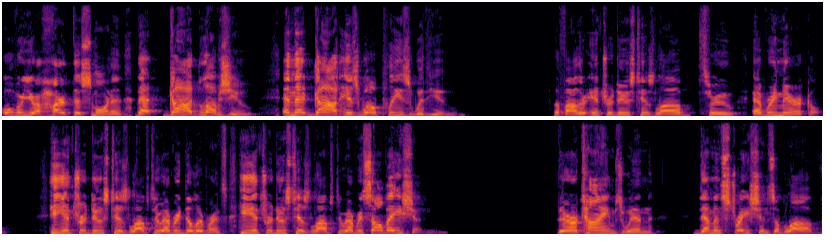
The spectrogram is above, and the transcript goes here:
over your heart this morning that God loves you and that God is well pleased with you. The Father introduced His love through every miracle. He introduced His love through every deliverance. He introduced His love through every salvation. There are times when demonstrations of love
